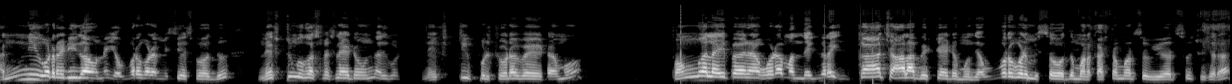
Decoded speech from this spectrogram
అన్నీ కూడా రెడీగా ఉన్నాయి. ఎవరు కూడా మిస్ చేసుకోవద్దు. నెక్స్ట్ ఇంకొక స్పెషల్ ఐటమ్ ఉంది. అది కూడా నెక్స్ట్ ఇప్పుడు చూడబోయేటము పొంగల్ అయిపోయినా కూడా మన దగ్గర ఇంకా చాలా బెస్ట్ ఐటమ్ ఉంది. ఎవరు కూడా మిస్ అవ్వద్దు. మన కస్టమర్స్ వ్యూవర్స్ చూసారా?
